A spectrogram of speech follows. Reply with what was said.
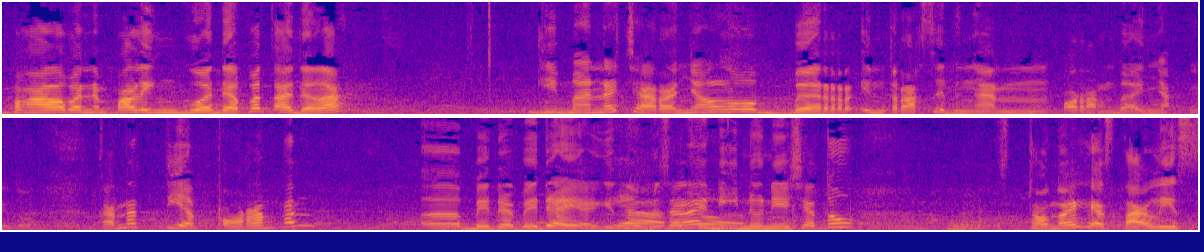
pengalaman yang paling gue dapat adalah gimana caranya lo berinteraksi dengan orang banyak gitu. Karena tiap orang kan eh, beda-beda ya gitu. Iya, Misalnya betul. di Indonesia tuh contohnya kayak stylist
